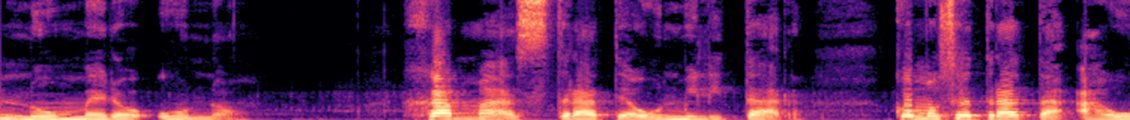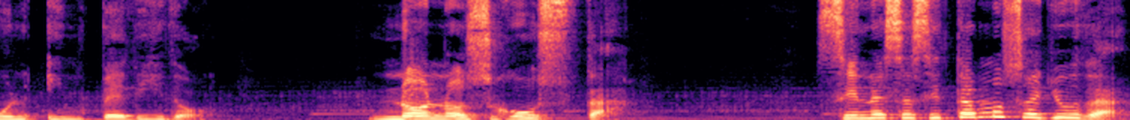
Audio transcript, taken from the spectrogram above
número uno. Jamás trate a un militar como se trata a un impedido. No nos gusta. Si necesitamos ayuda,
